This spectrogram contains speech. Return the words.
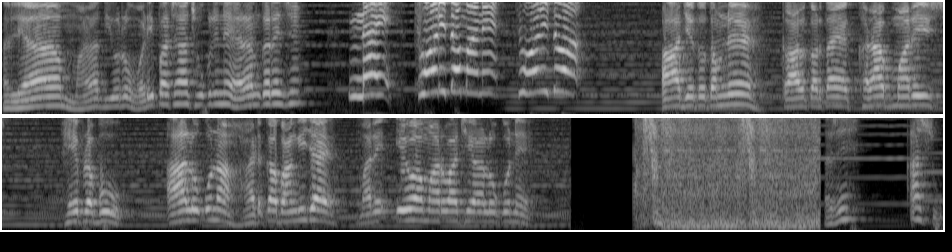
અલ્યા મારા દિયોરો વળી પાછા આ છોકરીને હેરાન કરે છે? નહીં છોડી દો મને છોડી દો. આજે તો તમને કાલ કરતા ખરાબ મારીશ. હે પ્રભુ આ લોકોના હાડકા ભાંગી જાય મારે એવા મારવા છે આ લોકોને. અરે આ શું?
